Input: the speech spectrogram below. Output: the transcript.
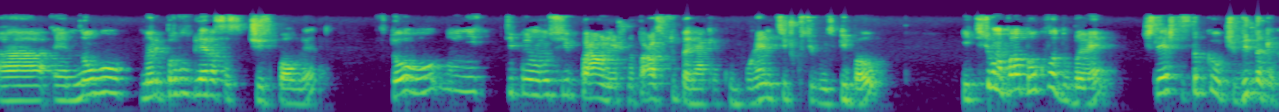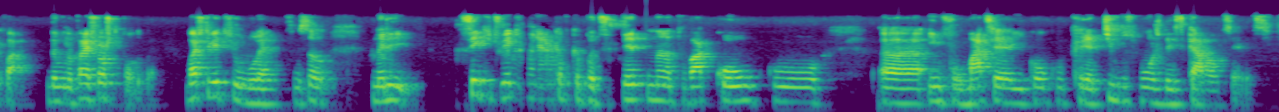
а, е много, нали, първо гледа с чист поглед, второ, нали, ти примерно си правил нещо, направил си супер якия компонент, всичко си го изпипал и ти си го направил толкова добре, следващата стъпка е очевидна каква е. Да го направиш още по-добре. Обаче ти вече си уморен. В смисъл, нали, всеки човек има някакъв капацитет на това колко а, информация и колко креативност може да изкара от себе си.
